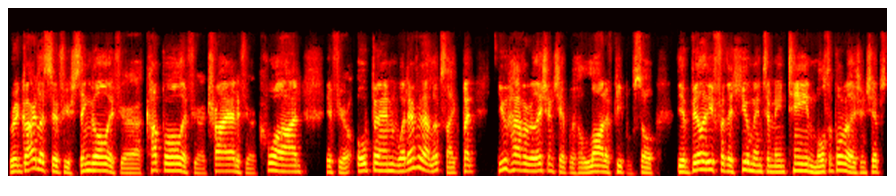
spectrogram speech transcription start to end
regardless if you're single, if you're a couple, if you're a triad, if you're a quad, if you're open, whatever that looks like. But you have a relationship with a lot of people. So the ability for the human to maintain multiple relationships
